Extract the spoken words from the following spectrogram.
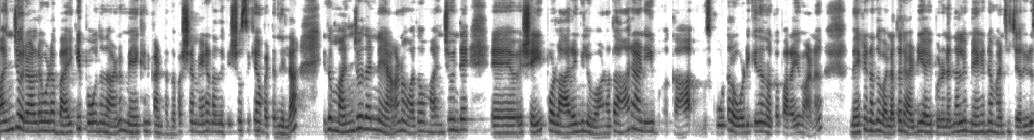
മഞ്ജു ഒരാളുടെ കൂടെ ബൈക്കിൽ പോകുന്നതാണ് മേഘൻ കണ്ടത്. പക്ഷേ മേഘൻ അത് വിശ്വസിക്കാൻ പറ്റുന്നില്ല. ഇത് മഞ്ജു തന്നെയാണോ? അതോ മഞ്ജുവിന്റെ ഷെയ്പ്പുള്ള ആരെങ്കിലും ആണോ അത് ആരാണ് ഈ കാ സ്കൂട്ടർ ഓടിക്കുന്നതെന്നൊക്കെ പറയുവാണ്. മേഘൻ അത് വല്ലാത്തൊരു അടിയായി പോയിട്ടുണ്ട്. എന്നാലും മേഘന്റെ മനസ്സിൽ ചെറിയൊരു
